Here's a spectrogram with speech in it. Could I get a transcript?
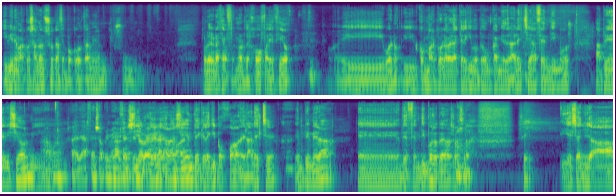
y viene Marcos Alonso, que hace poco también, pues, un- por desgracia, nos dejó, falleció. Y bueno, y con Marcos la verdad que el equipo pegó un cambio de la leche, ascendimos a Primera División y... Ah, bueno, o sea, de ascenso a primera. División. Sí, pero año joder. siguiente que el equipo jugaba de la leche en primera, eh, descendimos otra vez a segunda. Sí. Y ese año ya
